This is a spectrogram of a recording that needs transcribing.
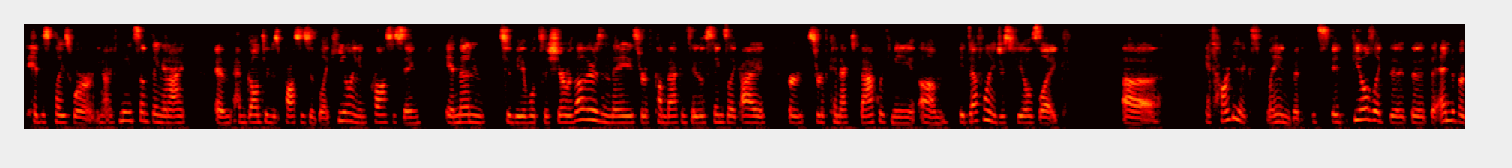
hit this place where you know I've made something and I and have gone through this process of like healing and processing and then to be able to share with others and they sort of come back and say those things like i or sort of connect back with me um, it definitely just feels like uh, it's hard to explain but it's it feels like the the, the end of a,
